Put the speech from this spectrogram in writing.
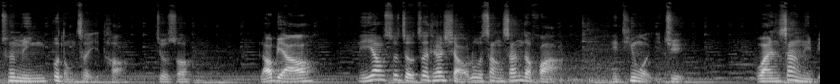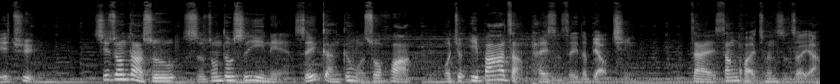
村民不懂这一套，就说：“老表，你要是走这条小路上山的话，你听我一句，晚上你别去。”西装大叔始终都是一脸，谁敢跟我说话，我就一巴掌拍死谁的表情。在桑槐村是这样，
